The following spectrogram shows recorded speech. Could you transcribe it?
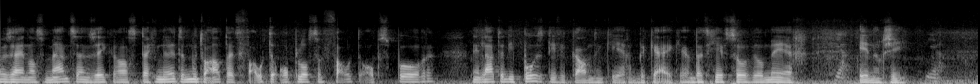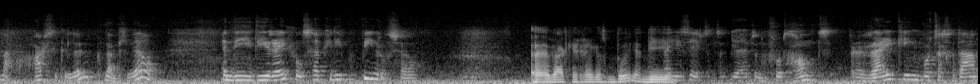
We zijn als mensen en zeker als techneuten moeten we altijd fouten oplossen, fouten opsporen. En laten we die positieve kant een keer bekijken. En dat geeft zoveel meer ja. energie. Ja, nou hartstikke leuk, dankjewel. En die, die regels, heb je die papier of zo? Uh, welke regels bedoel je? Die... Nou, je, zegt, je hebt een soort handreiking, wordt er gedaan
